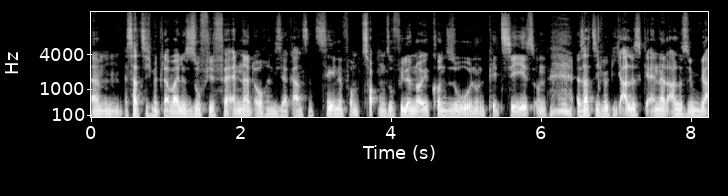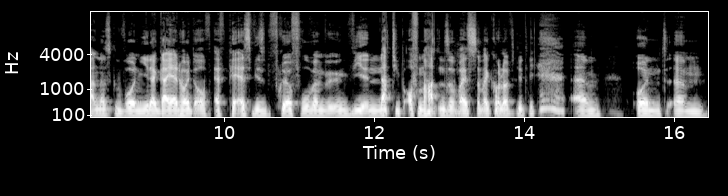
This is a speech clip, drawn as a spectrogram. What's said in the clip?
Ähm, es hat sich mittlerweile so viel verändert, auch in dieser ganzen Szene vom Zocken, so viele neue Konsolen und PCs und es hat sich wirklich alles geändert, alles irgendwie anders geworden. Jeder geiert heute auf FPS. Wir sind früher froh, wenn wir irgendwie einen NAT-Typ offen hatten, so weißt du, bei Call of Duty. Ähm, und ähm,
